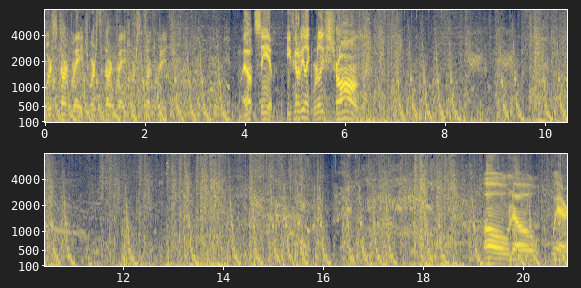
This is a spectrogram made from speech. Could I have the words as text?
Where's the dark mage? Where's the dark mage? Where's the dark mage? I don't see him. He's gonna be like really strong. Oh no, where?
